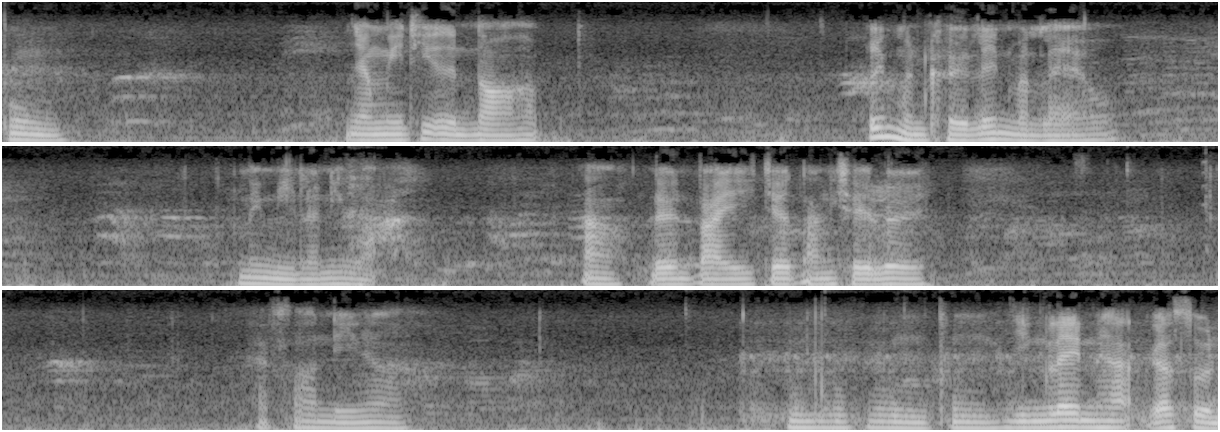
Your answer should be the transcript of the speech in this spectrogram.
ปุ่มยังมีที่อื่นต่อครับเฮ้ยเหมือนเคยเล่นมันแล้ว ไม่มีแล้วนี่หว่าอ้าวเดินไปเจอตังเฉยเลยแอบซ่อนดีเนอะ ปุ้งปุ้งปุ้งปุ้งยิงเล่นฮะกระสุน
